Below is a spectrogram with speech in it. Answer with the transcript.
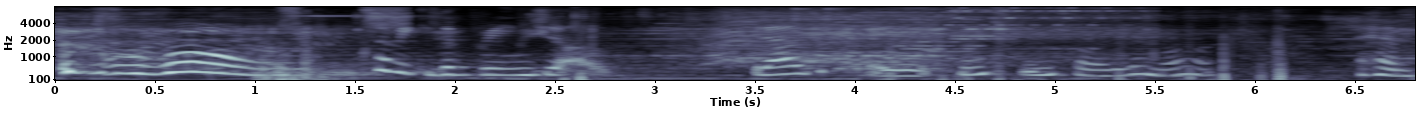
wow. Tabii ki de birinci aldım. Birazcık e, cringe cringe olabilir mi ama. Ahem.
